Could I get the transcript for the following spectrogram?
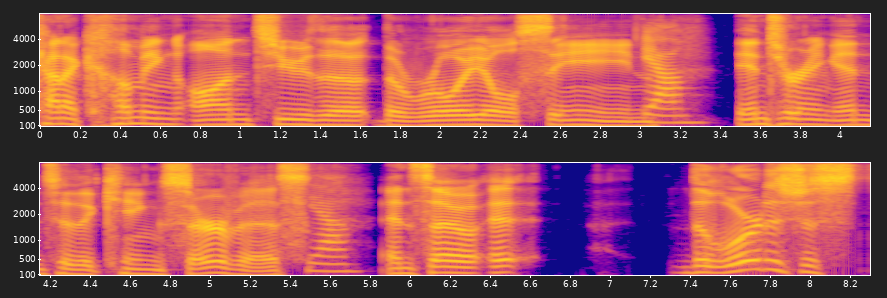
kind of coming onto the the royal scene, Yeah. entering into the king's service. Yeah. And so it, the Lord is just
